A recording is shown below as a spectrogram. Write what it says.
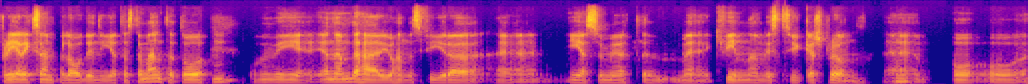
fler exempel av det Nya Testamentet. Och, mm. och vi, jag nämnde här Johannes 4, eh, Jesu möte med kvinnan vid Sykars brunn. Eh, mm. och, och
